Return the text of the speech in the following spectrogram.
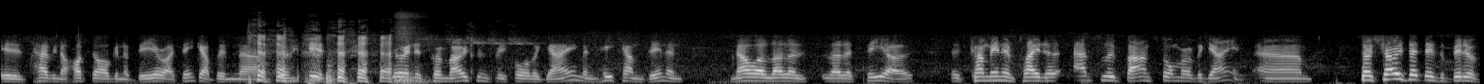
is having a hot dog and a beer, I think, up in uh, doing his doing his promotions before the game, and he comes in and Noah Lala- Lalacio has come in and played an absolute barnstormer of a game. Um, so it shows that there's a bit of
